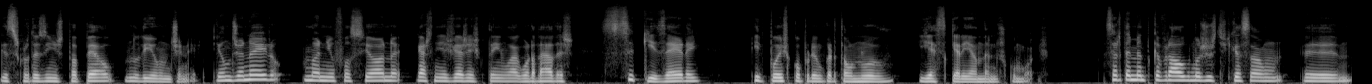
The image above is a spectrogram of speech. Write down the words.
esses cartõezinhos de papel no dia 1 de janeiro. Dia 1 de janeiro, menu funciona, gastem as viagens que têm lá guardadas, se quiserem, e depois comprem um cartão novo e é se querem andar nos comboios. Certamente que haverá alguma justificação uh,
